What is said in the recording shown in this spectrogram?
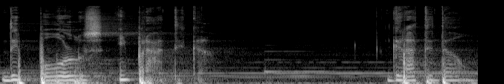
de pô-los em prática. Gratidão.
